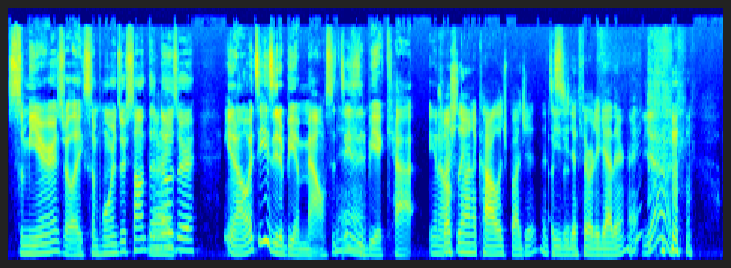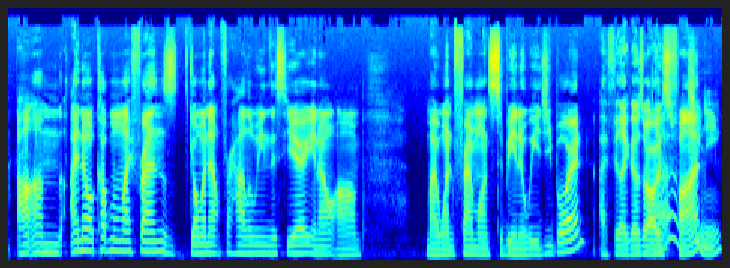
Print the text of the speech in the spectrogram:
some ears or like some horns or something. Right. Those are, you know, it's easy to be a mouse. It's easy to be a cat. You know, Especially on a college budget, it's That's easy it. to throw together, right? Yeah. um, I know a couple of my friends going out for Halloween this year. You know, um, my one friend wants to be an Ouija board. I feel like those are always Oh, that's fun. unique.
